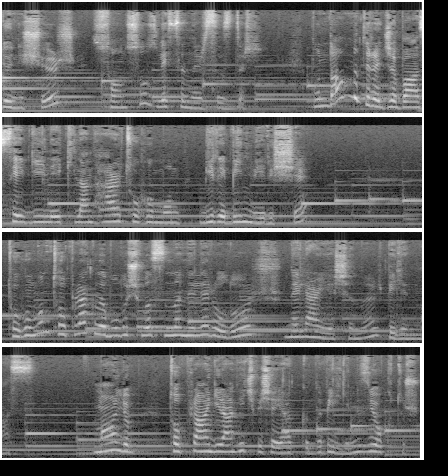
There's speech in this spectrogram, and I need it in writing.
dönüşür, sonsuz ve sınırsızdır. Bundan mıdır acaba sevgiyle ekilen her tohumun bire bin verişi? Tohumun toprakla buluşmasında neler olur, neler yaşanır bilinmez. Malum toprağa giren hiçbir şey hakkında bilgimiz yoktur.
